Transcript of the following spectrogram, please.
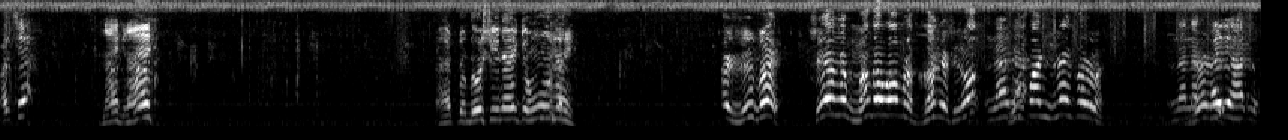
અચ્છા નાખ નાખ. આ તો દોષી નહીં કે હું નહીં. ભાઈ છે મંગાવો આપણે ઘરે છે હો? ના ના. ઉપાડી નહીં કરવા ના ના ખાઈ લે આટલું.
